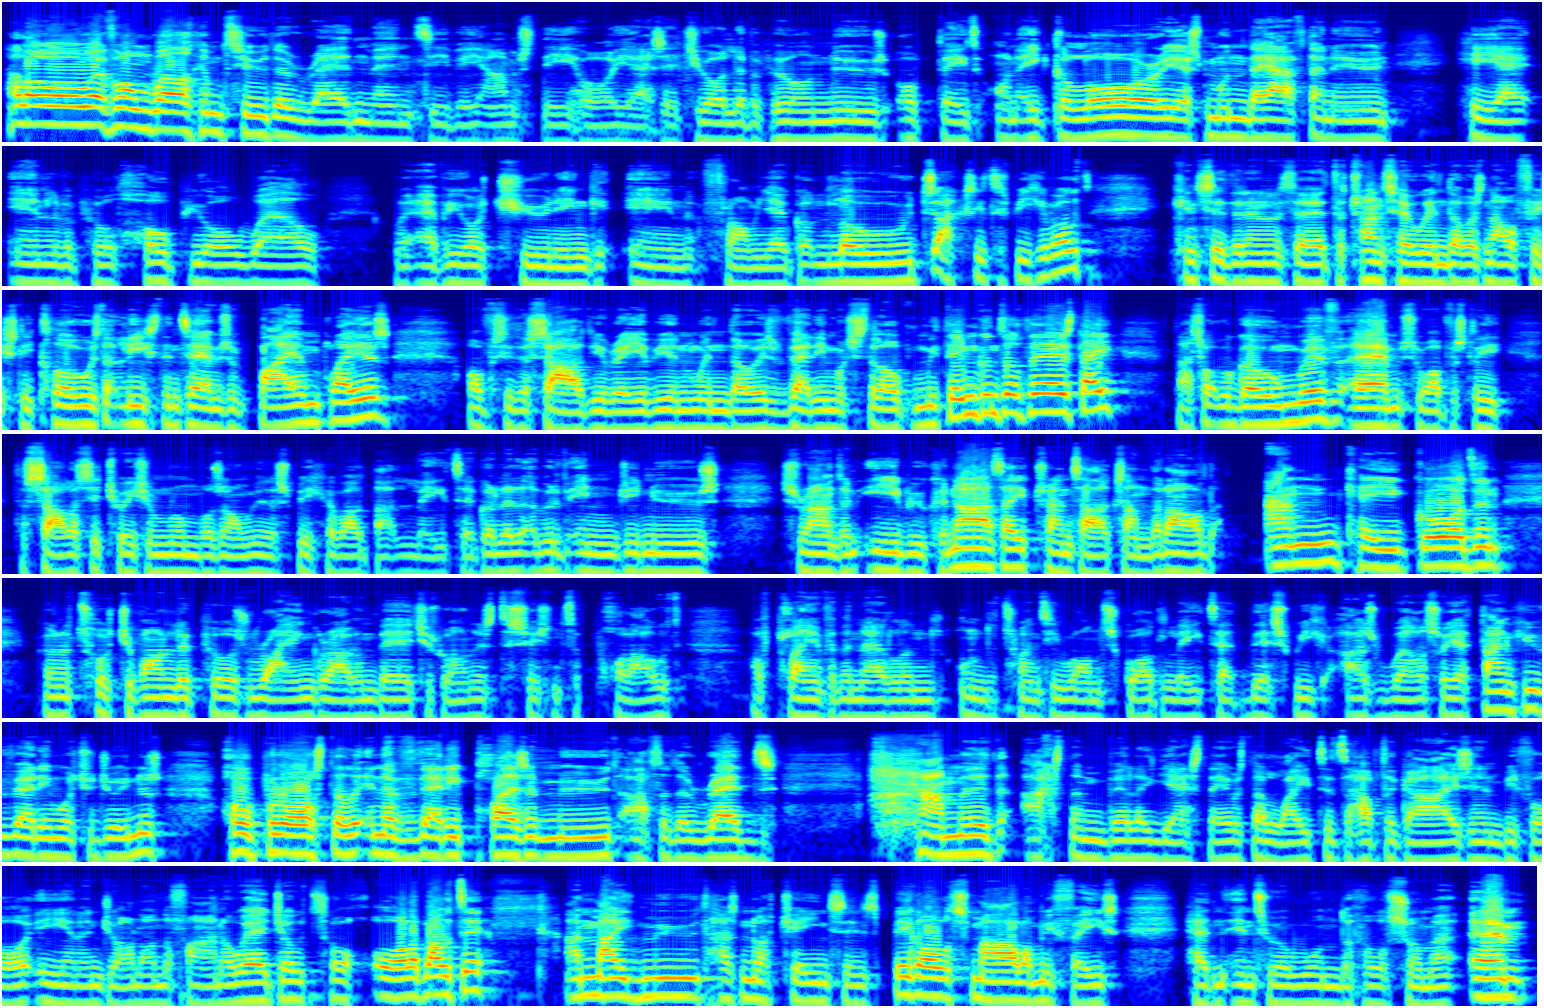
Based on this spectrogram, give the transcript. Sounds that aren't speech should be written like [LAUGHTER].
Hello everyone, welcome to the Redmen TV. I'm Steve Hoare. Yes, it's your Liverpool news update on a glorious Monday afternoon here in Liverpool. Hope you're well wherever you're tuning in from. Yeah, I've got loads actually to speak about, considering that uh, the transfer window is now officially closed, at least in terms of buying players. Obviously, the Saudi Arabian window is very much still open, we think, until Thursday. That's what we're going with. Um, so obviously, the Salah situation rumbles on. We'll speak about that later. Got a little bit of injury news surrounding Ibu Konate, Trent Alexander-Arnold, and Kay Gordon. Going to touch upon Liverpool's Ryan Gravenberch as well and his decision to pull out of playing for the Netherlands under 21 squad later this week as well. So yeah, thank you very much for joining us. Hope we're all still in a very pleasant mood after the Reds hammered Aston Villa yesterday. I was delighted to have the guys in before Ian and John on the final where Joe talk all about it. And my mood has not changed since. Big old smile on my face heading into a wonderful summer. Um,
